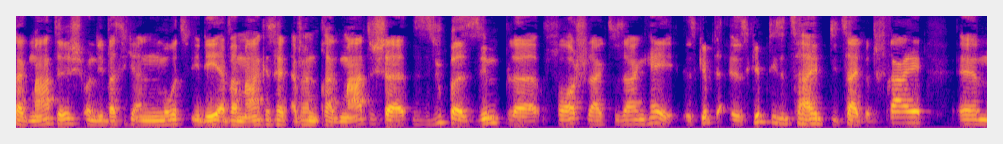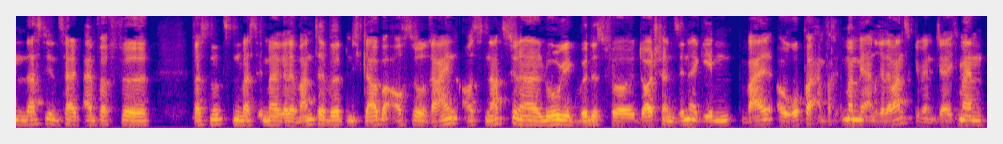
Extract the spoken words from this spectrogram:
pragmatisch und was ich an Moritz Idee einfach mag, ist halt einfach ein pragmatischer, super simpler Vorschlag zu sagen, hey, es gibt, es gibt diese Zeit, die Zeit wird frei, ähm, lass die uns halt einfach für was nutzen, was immer relevanter wird. Und ich glaube auch so rein aus nationaler Logik würde es für Deutschland Sinn ergeben, weil Europa einfach immer mehr an Relevanz gewinnt. Ja, ich meine,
